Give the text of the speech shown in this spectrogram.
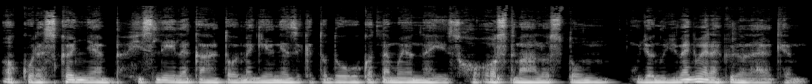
akkor ez könnyebb, hisz lélek által megélni ezeket a dolgokat nem olyan nehéz. Ha azt választom, ugyanúgy megmenekül a lelkem,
